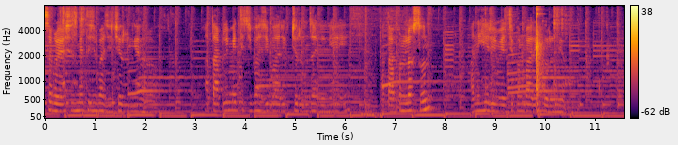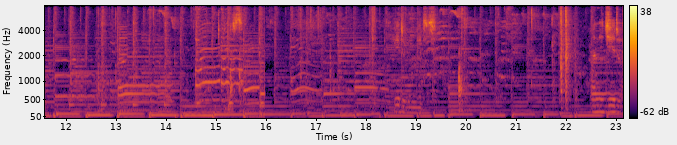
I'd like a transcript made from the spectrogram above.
सगळे अशीच मेथीची भाजी चिरून घेणार आहोत. आता आपली मेथीची भाजी बारीक चिरून झालेली आहे. आता आपण लसूण आणि हिरवी मिरची पण बारीक करून घेऊ. हिरवी मिरची आणि जिरं.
